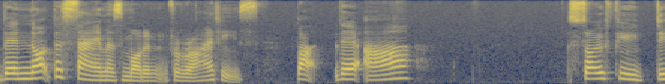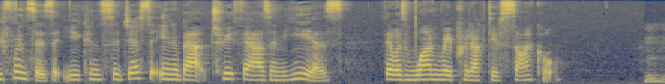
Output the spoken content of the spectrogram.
they're not the same as modern varieties, but there are so few differences that you can suggest that in about 2,000 years, there was one reproductive cycle. Hmm.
